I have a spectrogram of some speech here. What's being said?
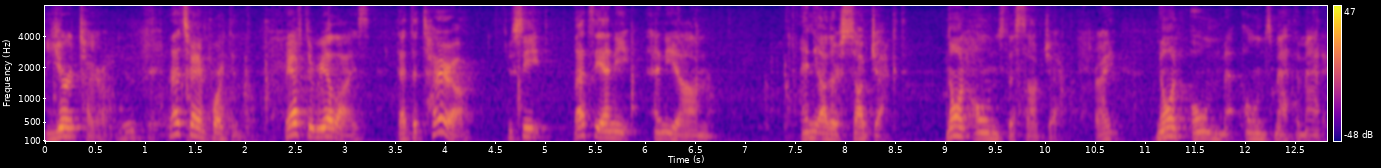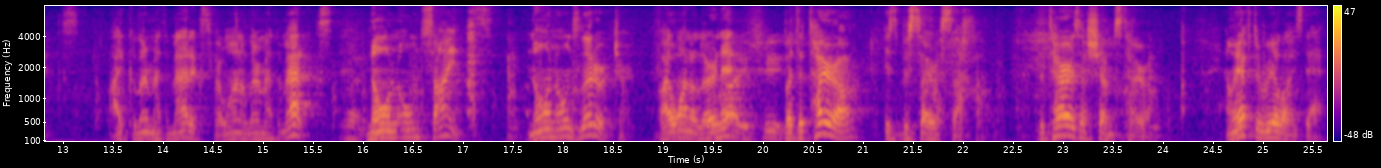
your Torah. That's very important. We have to realize that the Torah, you see, let's say any any um any other subject. No one owns the subject, right? No one own, owns mathematics. I could learn mathematics if I want to learn mathematics. Right. No one owns science. No one owns literature. If I want to learn it, but the Torah is B'sayra Sacha. The Torah is Hashem's Torah. And we have to realize that.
